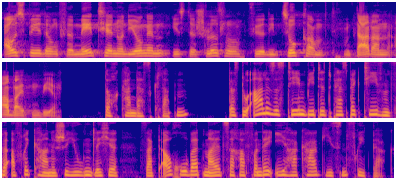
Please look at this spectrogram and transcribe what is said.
Ausbildung für Mädchen und Jungen ist der Schlüssel für die Zukunft und daran arbeiten wir. Doch kann das klappen? Das duale System bietet Perspektiven für afrikanische Jugendliche, sagt auch Robert Malzacher von der IHK Gießen-Friedberg.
